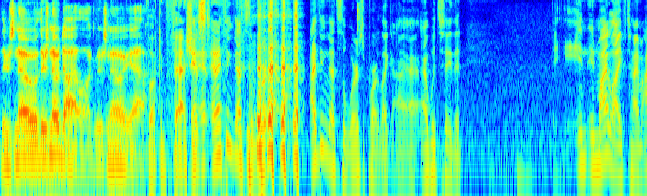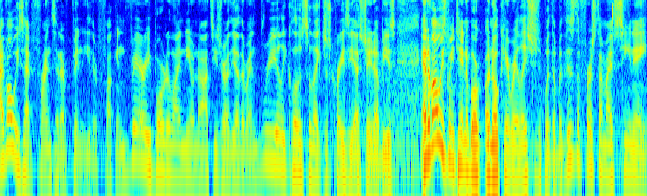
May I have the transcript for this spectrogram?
There's no, there's no dialogue. There's no, yeah. Fucking fascist. and, and I think that's the worst. I think that's the worst part. Like I, I I would say that in in my lifetime, I've always had friends that have been either fucking very borderline neo Nazis or on the other end, really close to like just crazy SJWs, and I've always maintained a, bo- an okay relationship with them. But this is the first time I've seen a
